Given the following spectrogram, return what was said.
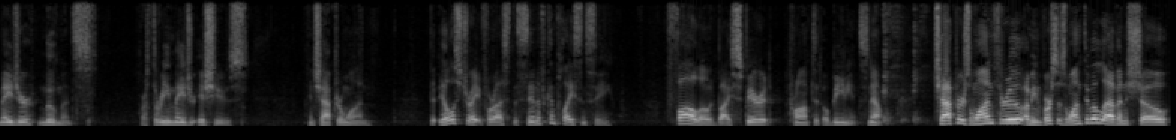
major movements or three major issues in chapter 1 that illustrate for us the sin of complacency followed by spirit prompted obedience. Now, chapters 1 through, I mean, verses 1 through 11 show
